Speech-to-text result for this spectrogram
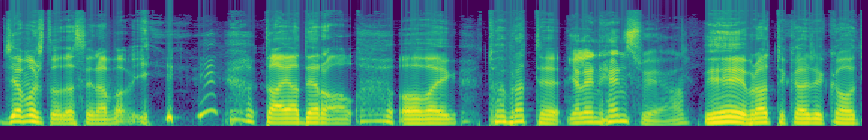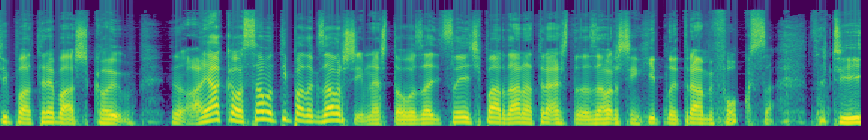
Gdje može to da se nabavi? Taj Adderall. Ovaj, to je, brate, Jel enhancuje, a? e, brate, kaže, kao, tipa, trebaš, kao, a ja kao samo tipa dok završim nešto ovo, zadnji sljedeći par dana treba nešto da završim hitno i treba mi fokusa. Znači,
